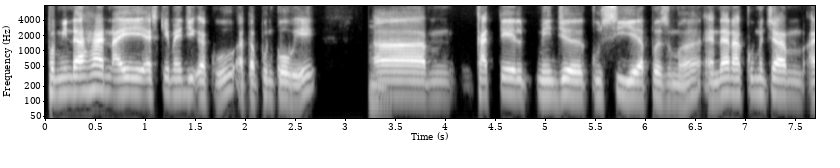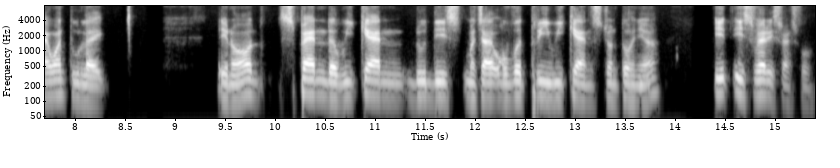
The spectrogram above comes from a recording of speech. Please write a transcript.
pemindahan air SK Magic aku ataupun Kowe, Hmm. um, katil, meja, kursi apa semua, and then aku macam I want to like you know spend the weekend do this macam over three weekends contohnya. It is very stressful.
